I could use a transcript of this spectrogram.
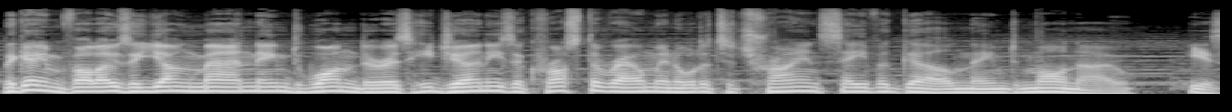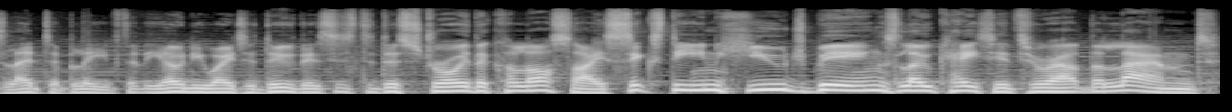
The game follows a young man named Wander as he journeys across the realm in order to try and save a girl named Mono. He is led to believe that the only way to do this is to destroy the Colossi, 16 huge beings located throughout the land.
